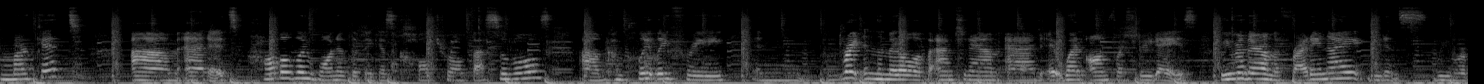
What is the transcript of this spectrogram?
Market. Um, and it's probably one of the biggest cultural festivals, um, completely free and right in the middle of Amsterdam, and it went on for three days. We were there on the Friday night. We didn't. We were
